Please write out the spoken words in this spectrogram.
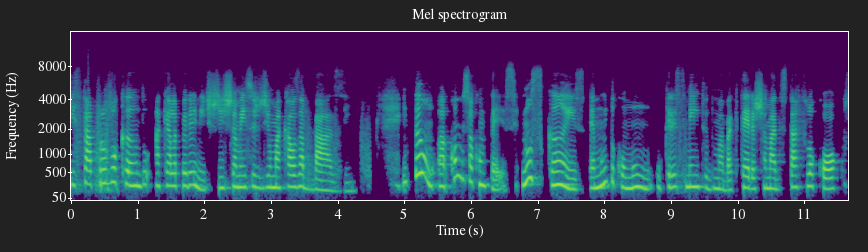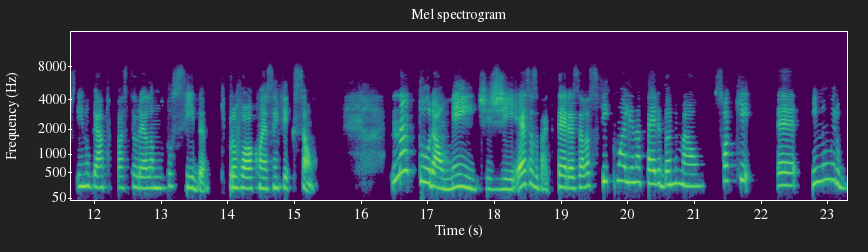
que está provocando aquela piodermite. A gente chama isso de uma causa base. Então, ah, como isso acontece? Nos cães é muito comum o crescimento de uma bactéria chamada Staphylococcus e no gato Pasteurella mutocida, que provocam essa infecção. Naturalmente, Gi, essas bactérias elas ficam ali na pele do animal, só que é, em número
